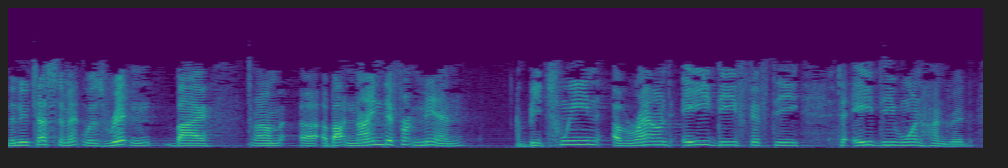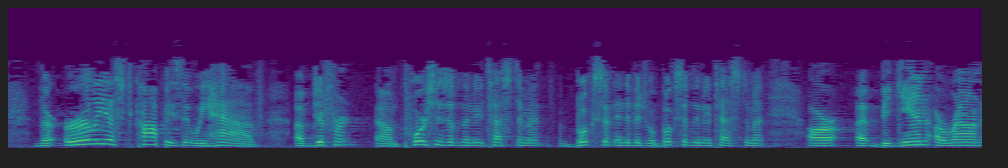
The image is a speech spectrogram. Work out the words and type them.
The New Testament was written by um, uh, about nine different men between around AD 50 to AD 100. The earliest copies that we have of different um, portions of the New Testament, books of individual books of the New Testament, are uh, begin around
